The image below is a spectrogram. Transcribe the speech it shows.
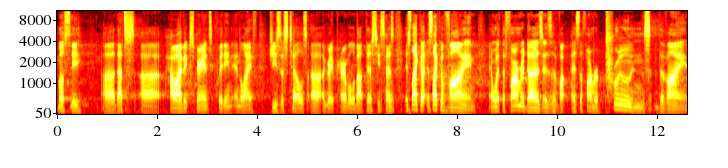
Mostly, uh, that's uh, how I've experienced quitting in life. Jesus tells uh, a great parable about this. He says, it's like a, it's like a vine. And what the farmer does is, a, is the farmer prunes the vine,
